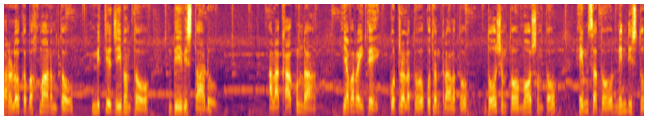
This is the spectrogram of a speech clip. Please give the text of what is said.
పరలోక బహుమానంతో నిత్య జీవంతో దీవిస్తాడు. అలా కాకుండా ఎవరైతే కుట్రలతో కుతంత్రాలతో దోషంతో మోసంతో హింసతో నిందిస్తూ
